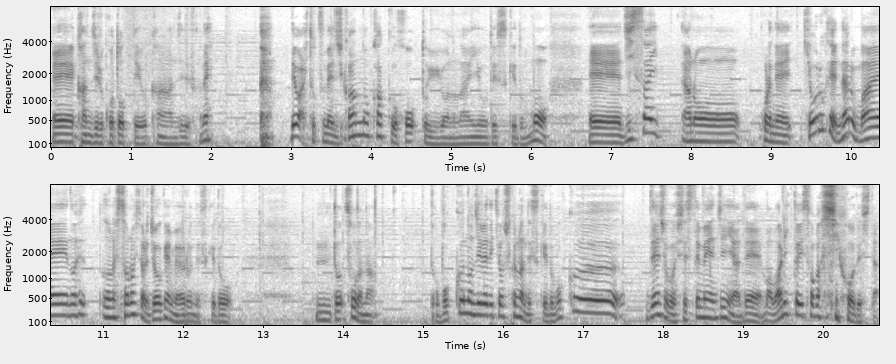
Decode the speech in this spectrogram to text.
えー感じることっていう感じですかね。では一つ目、時間の確保というような内容ですけども、えー実際、あのーこれね、協力隊になる前のその人の状況にもよるんですけど、うんと、そうだな。僕の事例で恐縮なんですけど、僕、前職システムエンジニアで、まあ、割と忙しい方でした。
